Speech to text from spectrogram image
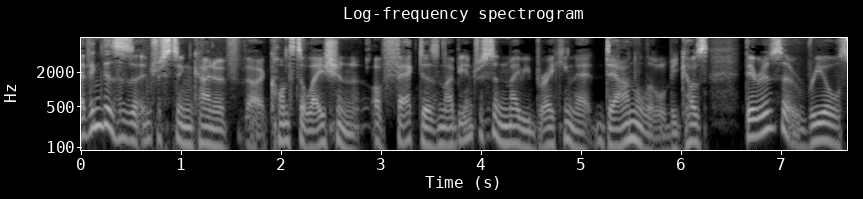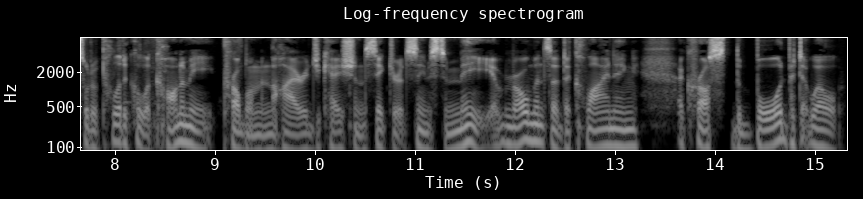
I think this is an interesting kind of uh, constellation of factors, and I'd be interested in maybe breaking that down a little because there is a real sort of political economy problem in the higher education sector, it seems to me. Enrollments are declining across the board, but well,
